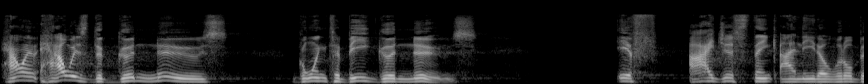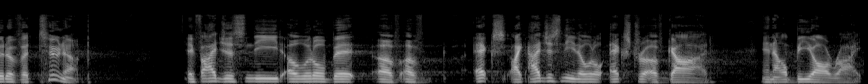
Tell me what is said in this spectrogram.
How, am, how is the good news going to be good news if I just think I need a little bit of a tune up? If I just need a little bit of, of ex, like I just need a little extra of God and I'll be all right.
